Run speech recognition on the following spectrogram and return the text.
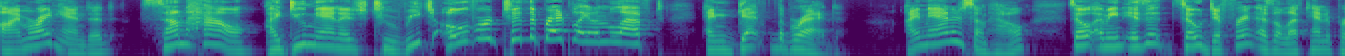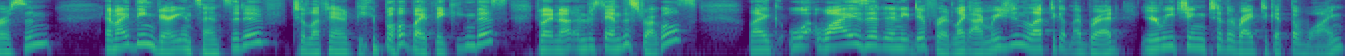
I'm right handed. Somehow I do manage to reach over to the bread plate on the left and get the bread. I manage somehow. So, I mean, is it so different as a left handed person? Am I being very insensitive to left handed people by thinking this? Do I not understand the struggles? Like, wh- why is it any different? Like, I'm reaching to the left to get my bread. You're reaching to the right to get the wine.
